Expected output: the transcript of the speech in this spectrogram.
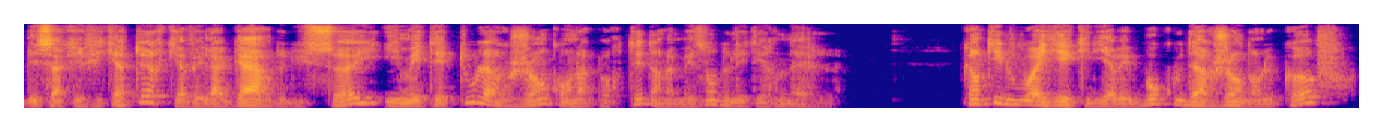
Les sacrificateurs qui avaient la garde du seuil y mettaient tout l'argent qu'on apportait dans la maison de l'Éternel. Quand ils voyaient qu'il y avait beaucoup d'argent dans le coffre,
